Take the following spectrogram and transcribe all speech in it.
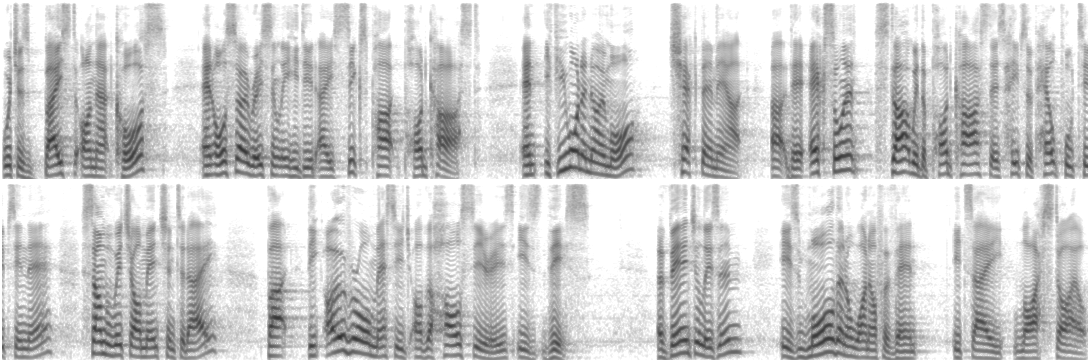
which is based on that course. And also recently, he did a six part podcast. And if you want to know more, check them out. Uh, they're excellent. Start with the podcast, there's heaps of helpful tips in there, some of which I'll mention today. But the overall message of the whole series is this evangelism is more than a one off event, it's a lifestyle.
